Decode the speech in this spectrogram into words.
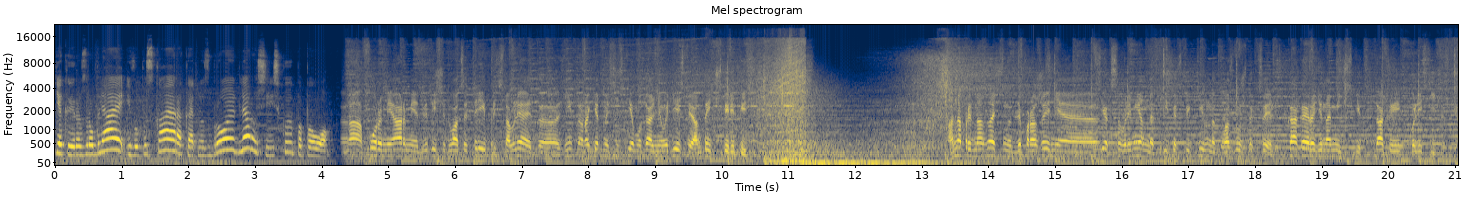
який розробляє і випускає ракетну зброю для російської ППО. На форуме «Армия-2023» представляет э, зенитно-ракетную систему дальнего действия «Антей-4000». Она предназначена для поражения всех современных и перспективных воздушных целей, как аэродинамических, так и баллистических.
